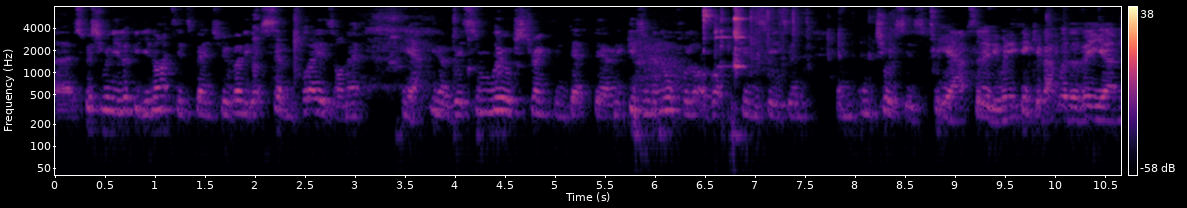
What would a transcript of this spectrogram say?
uh, especially when you look at United's bench, who've only got seven players on it. Yeah. You know, there's some real strength and depth there, and it gives them an awful lot of opportunities and, and, and choices. Yeah, absolutely. When you think about whether the um,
